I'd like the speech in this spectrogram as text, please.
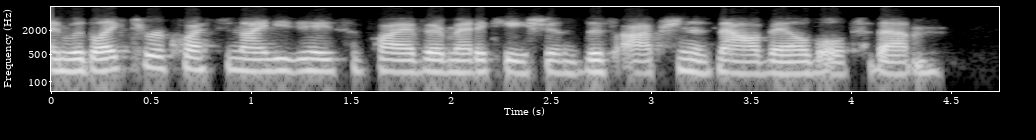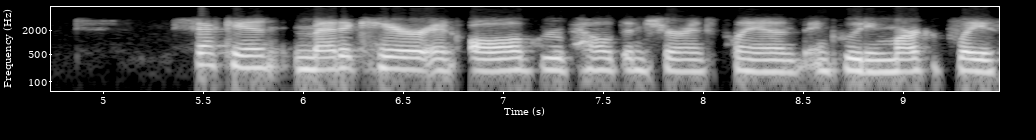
and would like to request a 90 day supply of their medications, this option is now available to them. Second, Medicare and all group health insurance plans, including marketplace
